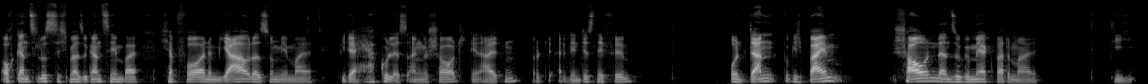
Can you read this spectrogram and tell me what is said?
Auch ganz lustig, mal so ganz nebenbei. Ich habe vor einem Jahr oder so mir mal wieder Herkules angeschaut, den alten, den Disney-Film. Und dann wirklich beim Schauen dann so gemerkt, warte mal, die,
